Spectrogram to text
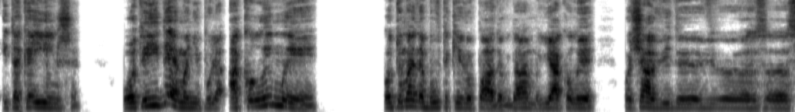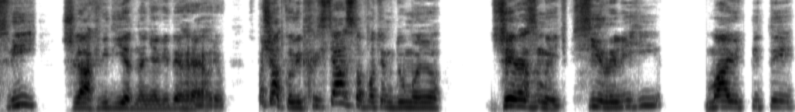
і таке інше. От і йде маніпуля. А коли ми. От у мене був такий випадок, да? я коли почав від, е, е, свій шлях від'єднання від егрегорів. Спочатку від християнства, потім думаю, через мить всі релігії мають піти,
